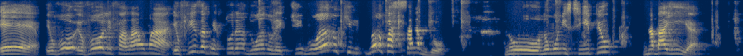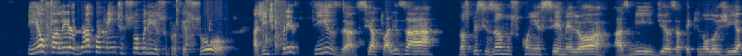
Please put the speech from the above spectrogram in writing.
É, eu, vou, eu vou lhe falar uma. Eu fiz a abertura do ano letivo ano, que, no ano passado, no, no município, na Bahia. E eu falei exatamente sobre isso, professor. A gente precisa se atualizar, nós precisamos conhecer melhor as mídias, a tecnologia.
